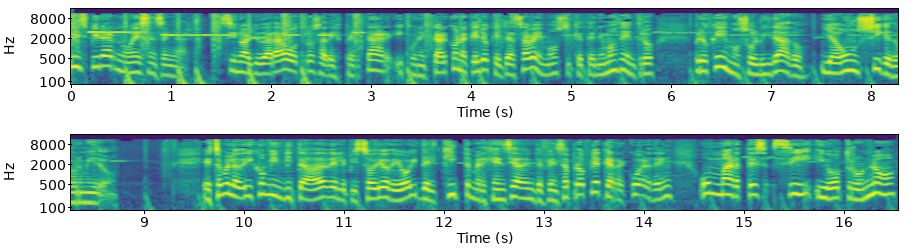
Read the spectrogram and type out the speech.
Inspirar no es enseñar, sino ayudar a otros a despertar y conectar con aquello que ya sabemos y que tenemos dentro, pero que hemos olvidado y aún sigue dormido. Esto me lo dijo mi invitada del episodio de hoy del kit de emergencia en defensa propia, que recuerden, un martes sí y otro no,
